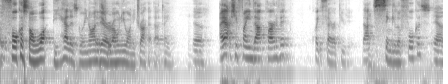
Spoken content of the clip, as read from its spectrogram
focused on what the hell is going on That's there true. around you on the track at that time. Yeah, I actually find that part of it quite therapeutic. That singular focus, yeah,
